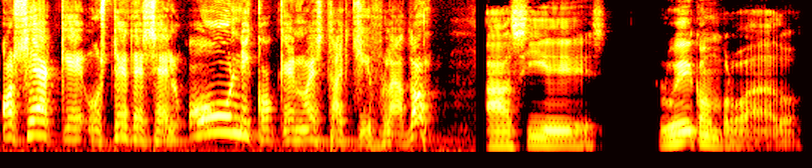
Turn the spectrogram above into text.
o sea que usted es el único que no está chiflado. Así es, lo he comprobado.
